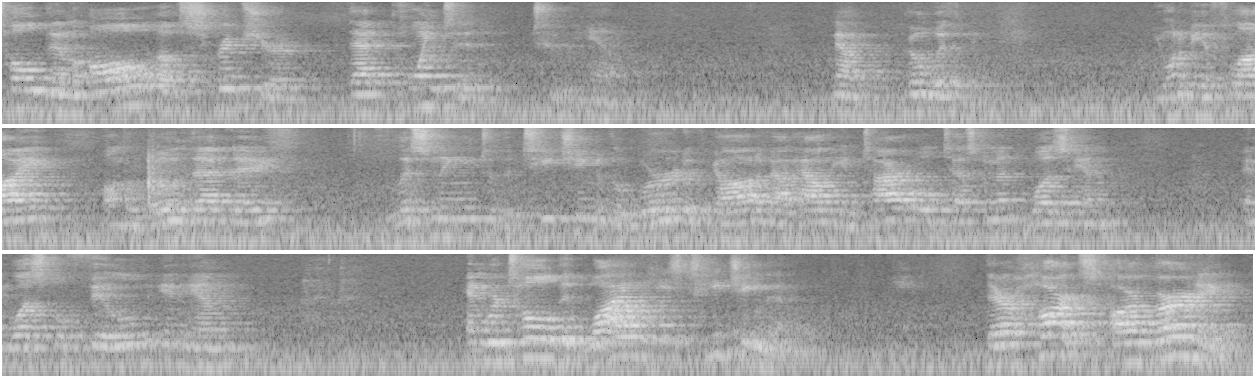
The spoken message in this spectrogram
told them all of Scripture that pointed to him. Now, go with me. You want to be a fly on the road that day, listening to the teaching of the Word of God about how the entire Old Testament was Him and was fulfilled in Him. And we're told that while He's teaching them, their hearts are burning.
